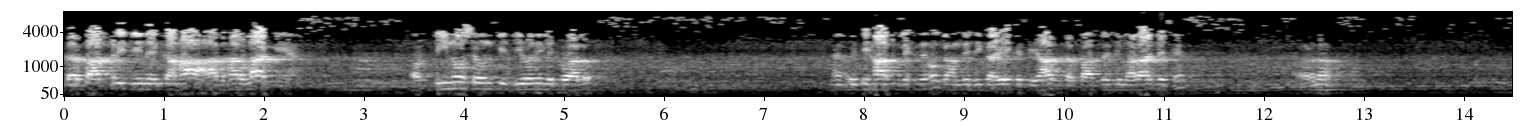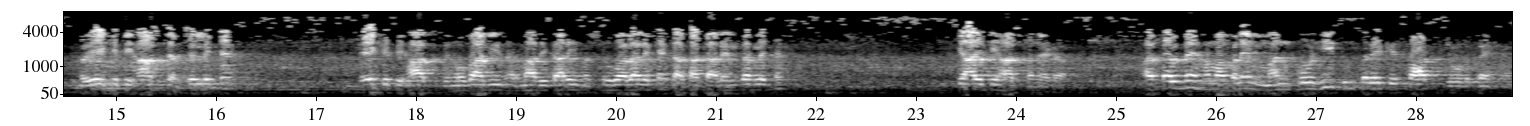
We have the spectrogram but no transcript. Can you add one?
गर्भात्री जी ने कहा आधारमा किया और तीनों से उनकी जीवनी लिखवा लो। इतिहास लिखने हो, गांधी जी का एक इतिहास गर्भात्री जी महाराज लिखे। है ना? और एक इतिहास चर्चिल लिखें। एक इतिहास विनोबा जी धर्माधिकारी मशरू वाला लिखें, काका कालेलकर लिखें क्या इतिहास बनेगा? असल में हम अपने मन को ही दूसरे के साथ जोड़ते हैं।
